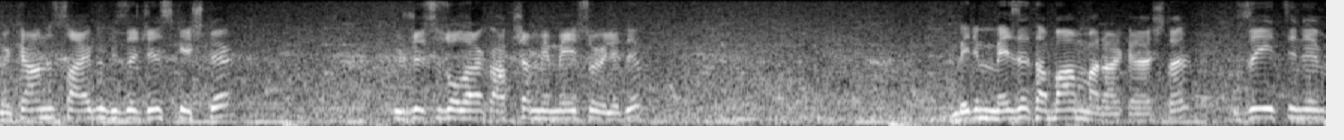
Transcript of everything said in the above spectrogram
Mekanın sahibi bize jest geçti. Ücretsiz olarak akşam yemeği söyledi. Benim meze tabağım var arkadaşlar. Zeytinim,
